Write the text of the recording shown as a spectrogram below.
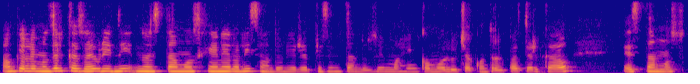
Aunque hablemos del caso de Britney, no estamos generalizando ni representando su imagen como lucha contra el patriarcado, estamos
